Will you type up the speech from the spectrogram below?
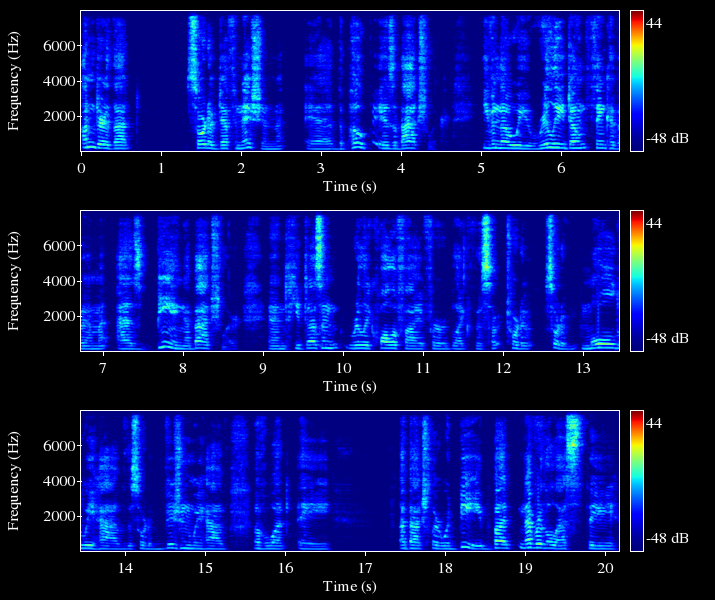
under that sort of definition, uh, the Pope is a bachelor, even though we really don't think of him as being a bachelor, and he doesn't really qualify for like the sort of sort of mold we have, the sort of vision we have of what a a bachelor would be, but nevertheless, the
